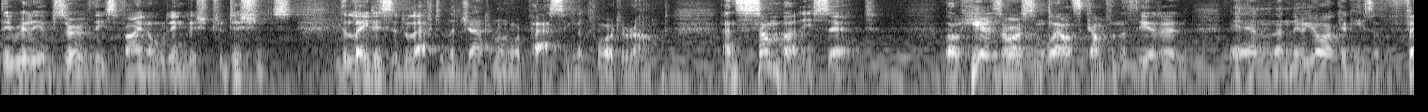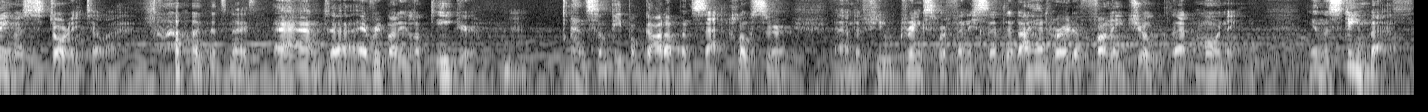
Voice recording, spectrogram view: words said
they really observe these fine old English traditions. The ladies had left and the gentlemen were passing the port around. And somebody said, well, here's Orson Welles come from the theater in, in uh, New York, and he's a famous storyteller. That's nice. And uh, everybody looked eager. And some people got up and sat closer, and a few drinks were finished. Said that I had heard a funny joke that morning in the steam bath.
